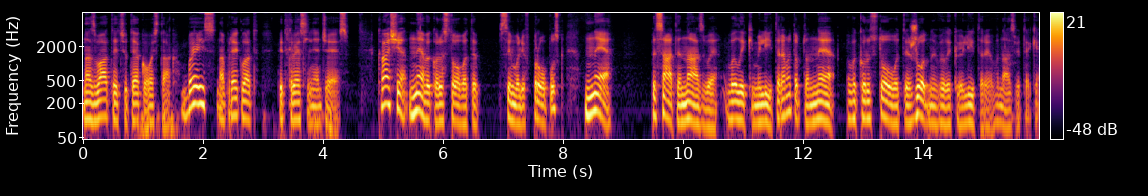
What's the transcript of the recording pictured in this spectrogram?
назвати цю теку ось так: base, наприклад, підкреслення JS. Краще не використовувати символів пропуск, не писати назви великими літерами, тобто не використовувати жодної великої літери в назві теки.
